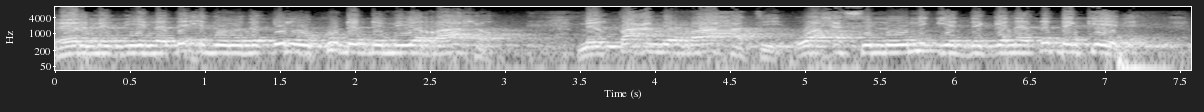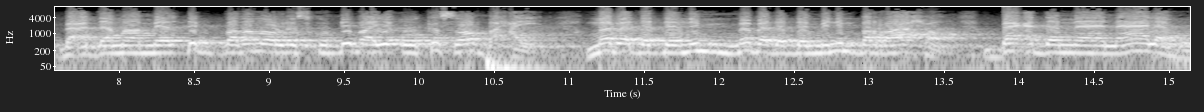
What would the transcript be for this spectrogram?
Reer madiina dhexdooda inuu ku dhadhamiyo raaxo. Min طacmi araaxati waa xasilooni iyo deganaan dhadhankeeda. Bacdamaa meel dhib badanoo laysku dhibayo uu ka soo baxay maba dhadhanin maba dhadhamininba raaxo bacdamaa naalahu.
